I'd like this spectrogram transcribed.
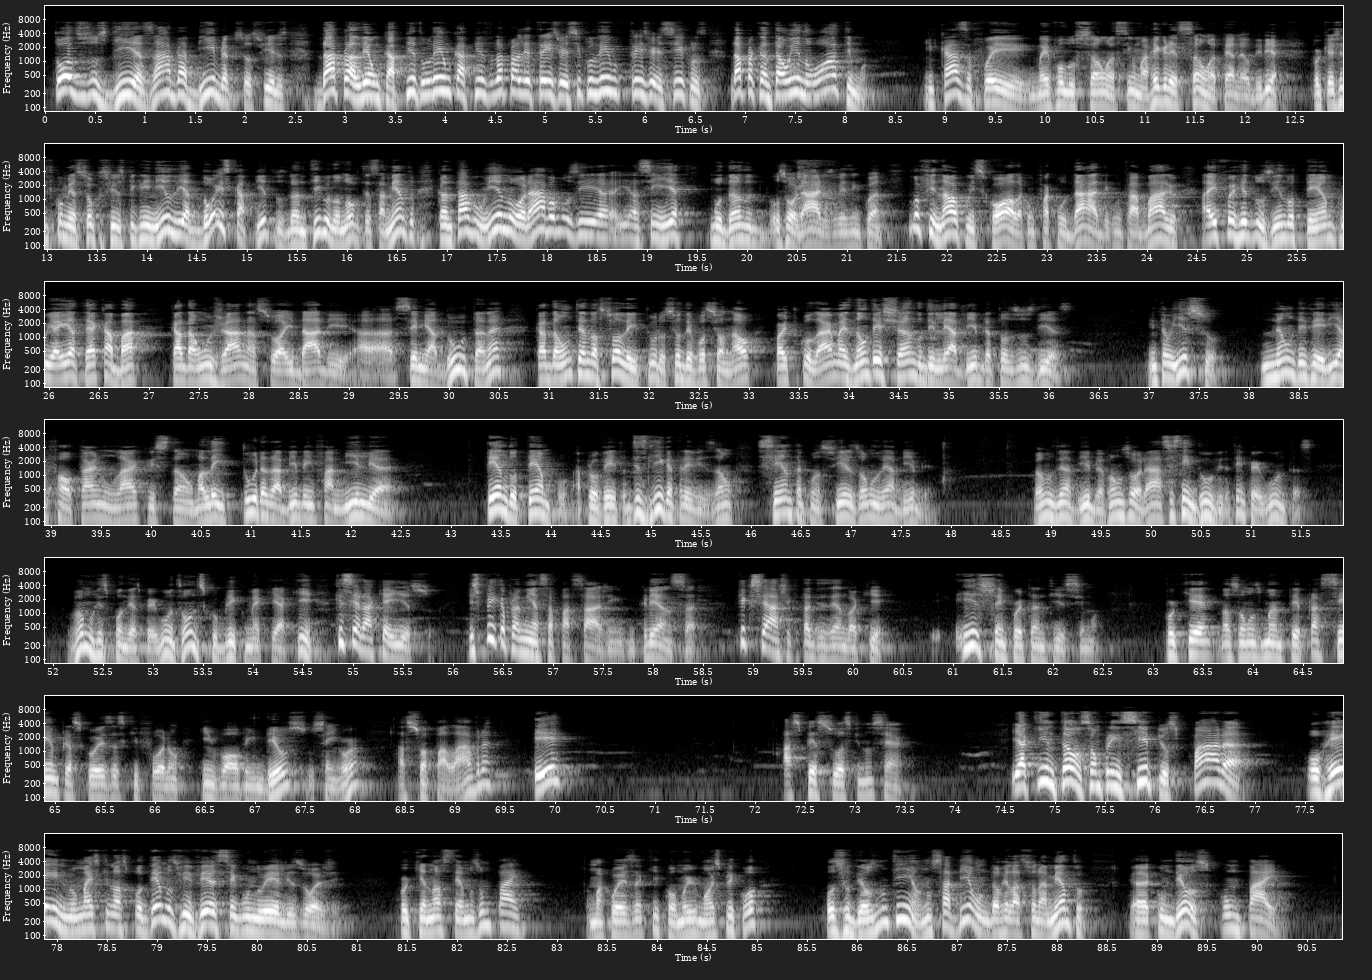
Todos os dias, abra a Bíblia com seus filhos. Dá para ler um capítulo? Leia um capítulo. Dá para ler três versículos? Leia três versículos. Dá para cantar um hino? Ótimo. Em casa foi uma evolução, assim, uma regressão até, né, eu diria. Porque a gente começou com os filhos pequenininhos, lia dois capítulos do Antigo e do Novo Testamento, cantava um hino, orávamos e, e, assim ia mudando os horários de vez em quando. No final, com escola, com faculdade, com trabalho, aí foi reduzindo o tempo e aí até acabar cada um já na sua idade semi-adulta, né? Cada um tendo a sua leitura, o seu devocional particular, mas não deixando de ler a Bíblia todos os dias. Então isso não deveria faltar num lar cristão, uma leitura da Bíblia em família. Tendo tempo, aproveita, desliga a televisão, senta com os filhos, vamos ler a Bíblia. Vamos ler a Bíblia, vamos orar. Vocês têm dúvida, têm perguntas? Vamos responder as perguntas, vamos descobrir como é que é aqui. O que será que é isso? Explica para mim essa passagem, criança. O que, que você acha que está dizendo aqui? Isso é importantíssimo porque nós vamos manter para sempre as coisas que foram que envolvem Deus, o Senhor, a sua palavra e as pessoas que nos cercam. E aqui então são princípios para o reino, mas que nós podemos viver segundo eles hoje, porque nós temos um pai. Uma coisa que, como o irmão explicou, os judeus não tinham, não sabiam do relacionamento uh, com Deus, com um pai.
